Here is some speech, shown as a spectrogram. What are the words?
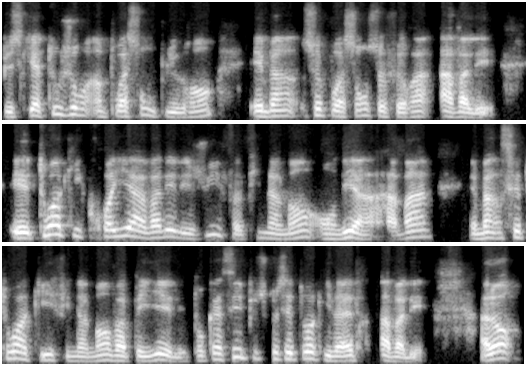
puisqu'il y a toujours un poisson plus grand, eh ben, ce poisson se fera avaler. Et toi qui croyais avaler les Juifs, finalement, on dit à Haman, eh ben, c'est toi qui finalement va payer les pots puisque c'est toi qui va être avalé. Alors,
